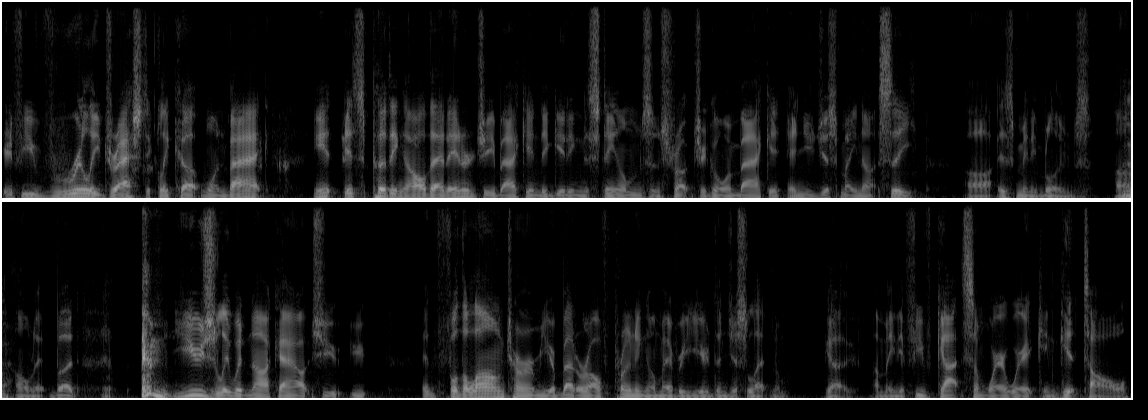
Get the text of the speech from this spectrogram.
if you've really drastically cut one back, it, it's putting all that energy back into getting the stems and structure going back, and, and you just may not see uh, as many blooms uh, on it. But usually with knockouts, you, you and for the long term, you're better off pruning them every year than just letting them go. I mean, if you've got somewhere where it can get tall,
